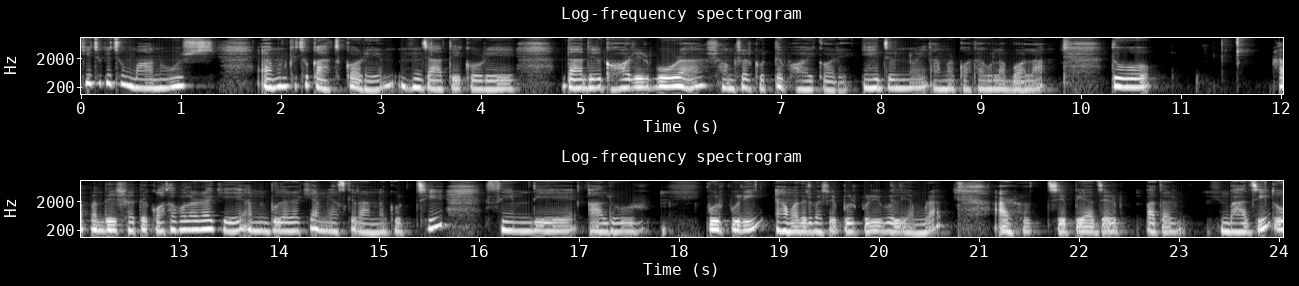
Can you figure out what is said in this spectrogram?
কিছু কিছু মানুষ এমন কিছু কাজ করে যাতে করে তাদের ঘরের বউরা সংসার করতে ভয় করে। এই জন্যই আমার কথাগুলো বলা। তো আপনাদের সাথে কথা বলার আগে আমি বলে রাখি, আমি আজকে রান্না করছি সিম দিয়ে আলুর পুরপুরি, আমাদের ভাষায় পুরপুরি বলি আমরা, আর হচ্ছে পেঁয়াজের পাতার ভাজি। তো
